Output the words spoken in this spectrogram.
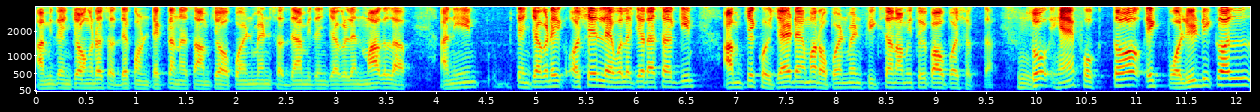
आमी तेंच्या वांगडा सद्या कॉन्टॅक्टान आसा. आमचे अपॉयंटमेंट सद्या आमी तेंच्या कडल्यान मागला. आनी तेंच्या कडेन अशे लेवलाचेर आसा की आमचे खंयच्याय टायमार अपॉयंटमेंट फिक्स आनी आमी थंय पावपाक शकता. सो हें फक्त एक पॉलिटिकल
